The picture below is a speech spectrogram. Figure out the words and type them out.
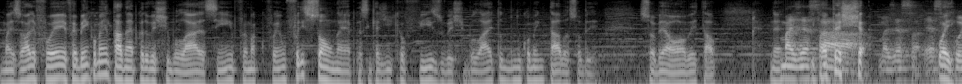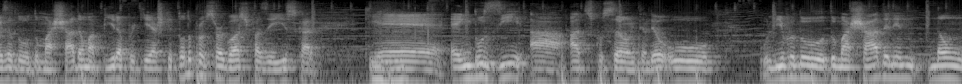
Mas olha, foi, foi bem comentado na época do vestibular, assim, foi, uma, foi um frisson na época assim, que a gente que eu fiz o vestibular e todo mundo comentava sobre, sobre a obra e tal. Né? Mas essa, fechar... mas essa, essa coisa do, do Machado é uma pira, porque acho que todo professor gosta de fazer isso, cara. Que uhum. é, é induzir a, a discussão, entendeu? O, o livro do, do Machado ele não,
